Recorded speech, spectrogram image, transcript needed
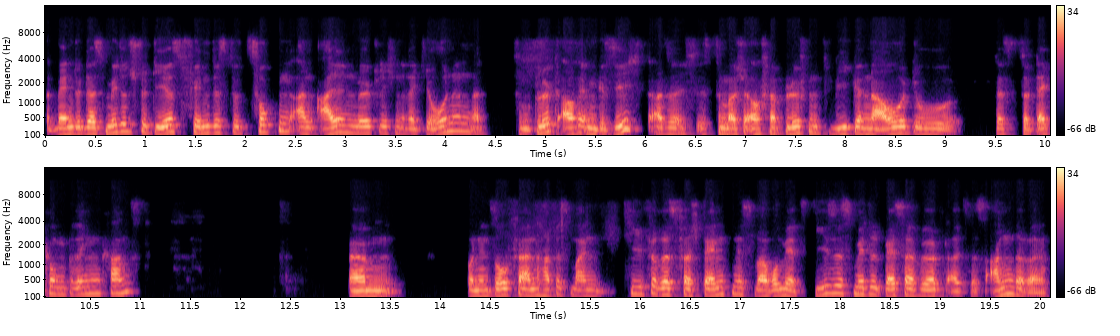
wenn du das Mittel studierst, findest du Zucken an allen möglichen Regionen, zum Glück auch im Gesicht. Also es ist zum Beispiel auch verblüffend, wie genau du das zur Deckung bringen kannst. Ähm, und insofern hat es mein tieferes Verständnis, warum jetzt dieses Mittel besser wirkt als das andere.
